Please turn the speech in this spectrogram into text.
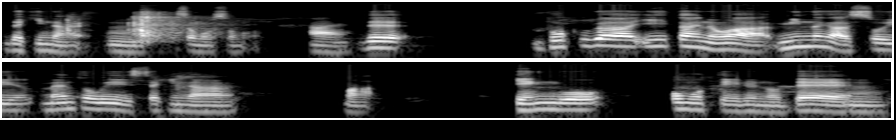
できない、うん。そもそも。はい。で、僕が言いたいのは、みんながそういうメンタリーズ的な、まあ、言語を持っているので、うん。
